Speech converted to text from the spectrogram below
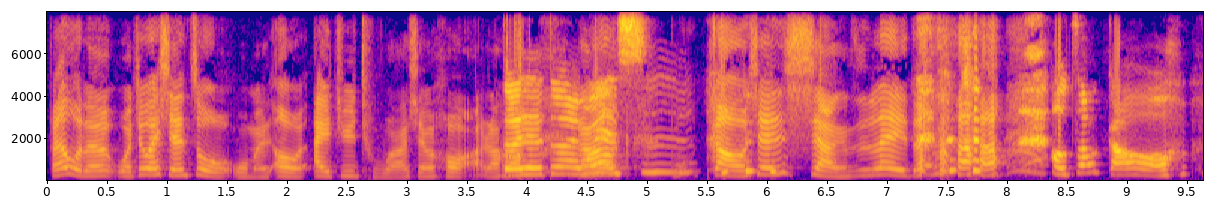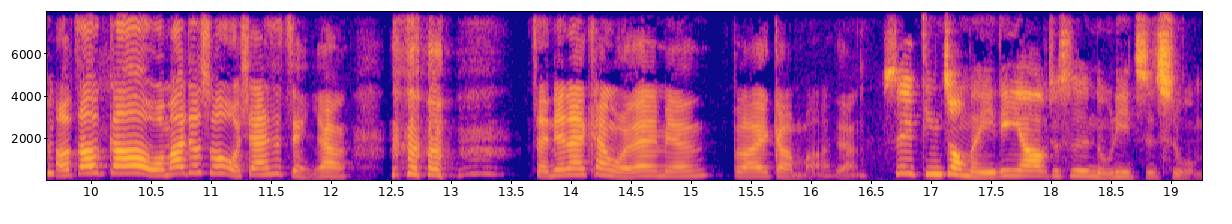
反正我的我就会先做我们哦 IG 图啊，先画，然后对对对，我也是稿先想之类的。好糟糕哦，好糟糕！我妈就说我现在是怎样，整天在看我在那边。不知道在干嘛，这样。所以听众们一定要就是努力支持我们，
